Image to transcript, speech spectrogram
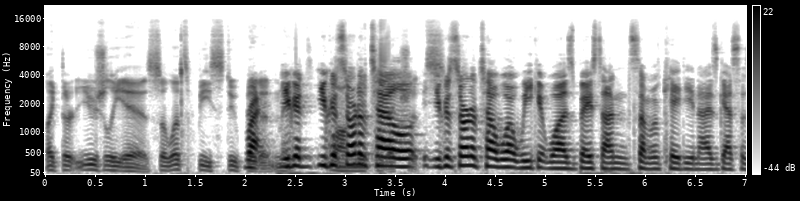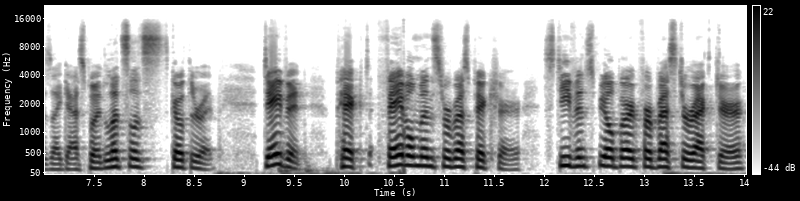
like there usually is. So let's be stupid. Right, and you could you could sort of tell you could sort of tell what week it was based on some of Katey and I's guesses, I guess. But let's let's go through it. David picked Fabelmans for best picture, Steven Spielberg for best director,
